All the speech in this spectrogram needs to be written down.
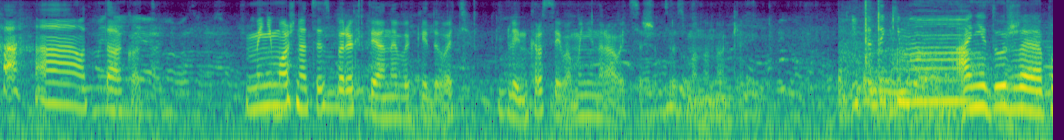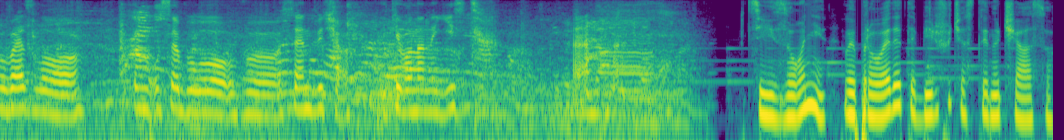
Ха-ха, от так от. Мені можна це зберегти, а не викидувати. Блін, красиво, мені подобається, що це з Мононокі. І Ані дуже повезло там усе було в сендвічах, які вона не їсть. В цій зоні ви проведете більшу частину часу,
